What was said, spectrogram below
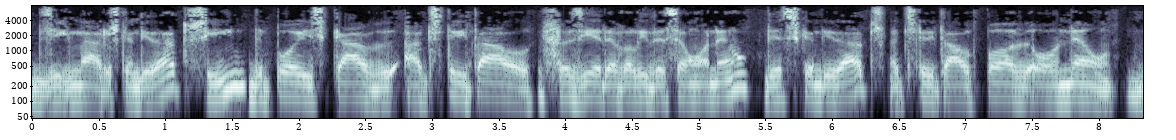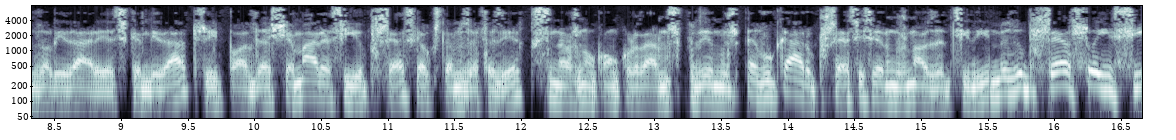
designar os candidatos, sim. Depois cabe à distrital fazer a validação ou não desses candidatos. A distrital pode ou não validar esses candidatos e pode chamar a si o processo, que é o que estamos a fazer. Se nós não concordarmos, podemos avocar o processo e sermos nós a decidir. Mas o processo em si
